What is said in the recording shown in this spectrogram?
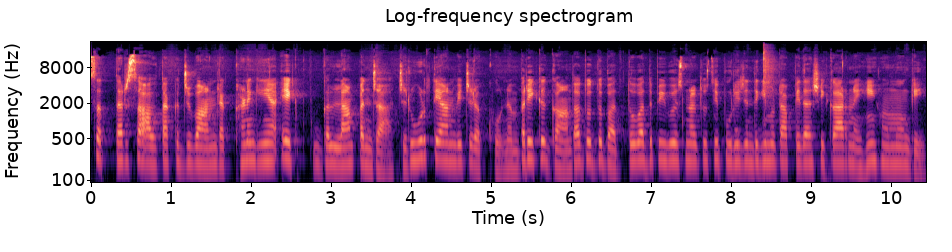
70 ਸਾਲ ਤੱਕ ਜਵਾਨ ਰੱਖਣਗੀਆਂ ਇਹ ਗੱਲਾਂ 50 ਜ਼ਰੂਰ ਧਿਆਨ ਵਿੱਚ ਰੱਖੋ। ਨੰਬਰ 1 ਗਾਂ ਦਾ ਦੁੱਧ ਵੱਧ ਤੋਂ ਵੱਧ ਪੀਵੋ ਇਸ ਨਾਲ ਤੁਸੀਂ ਪੂਰੀ ਜ਼ਿੰਦਗੀ ਮੋਟਾਪੇ ਦਾ ਸ਼ਿਕਾਰ ਨਹੀਂ ਹੋਵੋਗੇ।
